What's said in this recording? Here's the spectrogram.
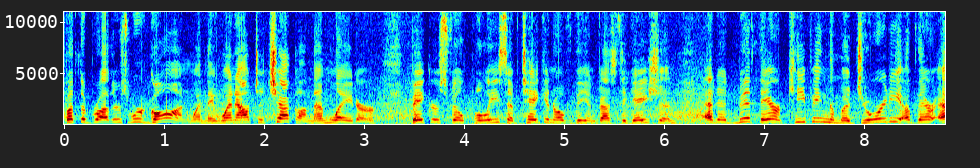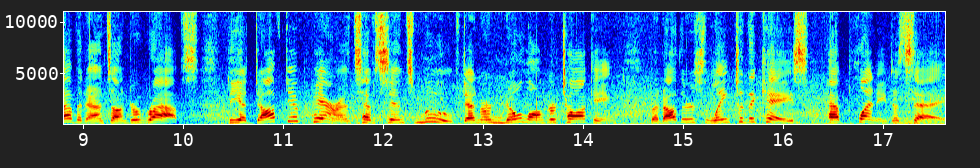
but the brothers were gone when they went out to check on them later. Bakersfield police have taken over the investigation and admit they are keeping the majority of their evidence under wraps. The adoptive parents have since moved and are no longer talking, but others linked to the case have plenty to say.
